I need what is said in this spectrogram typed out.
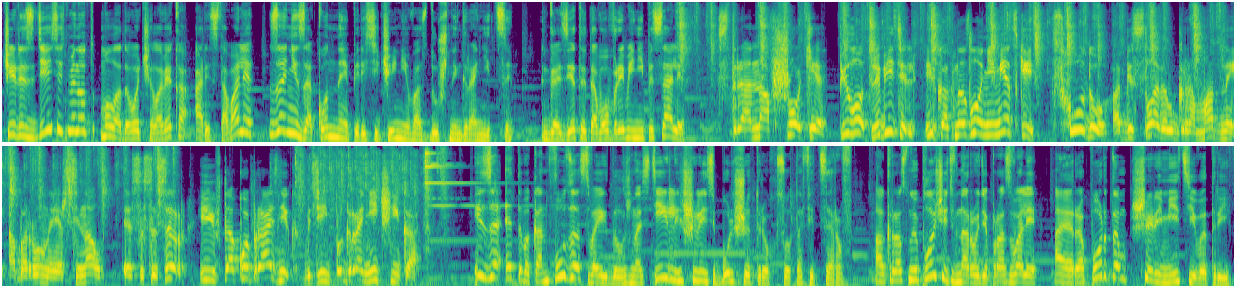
Через 10 минут молодого человека арестовали за незаконное пересечение воздушной границы. Газеты того времени писали «Страна в шоке! Пилот-любитель и, как назло, немецкий сходу обесславил громадный оборонный арсенал СССР и в такой праздник, в День пограничника!» Из-за этого конфуза своих должностей лишились больше 300 офицеров. А Красную площадь в народе прозвали аэропортом Шереметьево-3.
